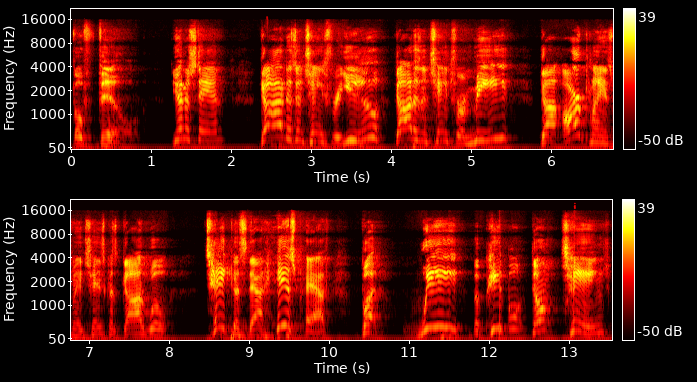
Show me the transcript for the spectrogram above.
fulfilled. You understand? God doesn't change for you. God doesn't change for me. God, our plans may change because God will take us down His path, but we, the people, don't change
